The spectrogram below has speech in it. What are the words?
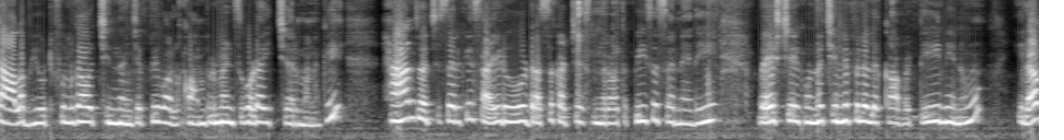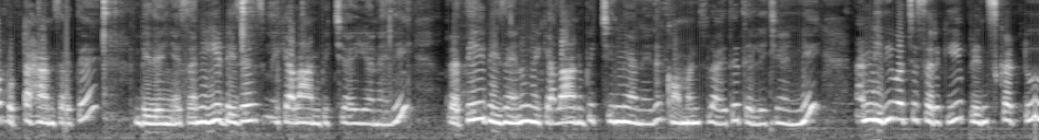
చాలా బ్యూటిఫుల్గా వచ్చిందని చెప్పి వాళ్ళు కాంప్లిమెంట్స్ కూడా ఇచ్చారు మనకి. హ్యాండ్స్ వచ్చేసరికి సైడు డ్రెస్ కట్ చేసిన తర్వాత పీసెస్ అనేది వేస్ట్ చేయకుండా చిన్నపిల్లలకు కాబట్టి నేను ఇలా బుట్ట హ్యాండ్స్ అయితే డిజైన్ చేశాను. ఈ డిజైన్స్ మీకు ఎలా అనిపించాయి అనేది ప్రతి డిజైన్ మీకు ఎలా అనిపించింది అనేది కామెంట్స్లో అయితే తెలియచేయండి. అండ్ ఇది వచ్చేసరికి ప్రిన్స్ కట్టు.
